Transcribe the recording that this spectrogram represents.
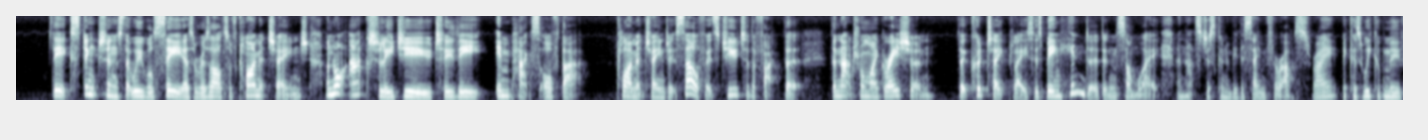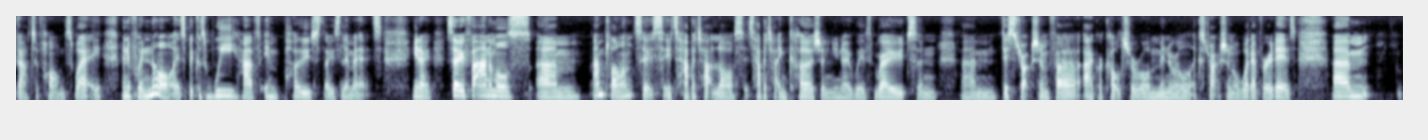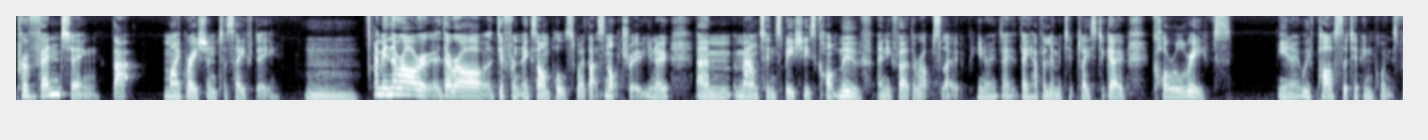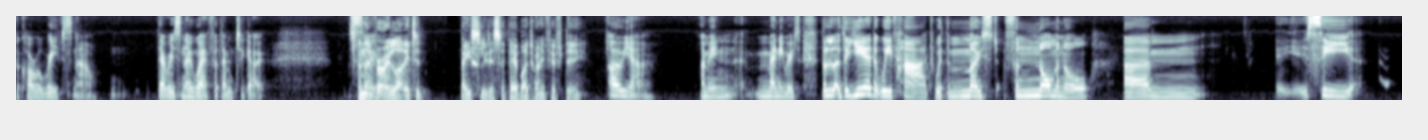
the extinctions that we will see as a result of climate change are not actually due to the impacts of that climate change itself. It's due to the fact that the natural migration that could take place is being hindered in some way. And that's just going to be the same for us, right? Because we could move out of harm's way. And if we're not, it's because we have imposed those limits. You know, so for animals um, and plants, it's it's habitat loss, it's habitat incursion, you know, with roads and um, destruction for agriculture or mineral extraction or whatever it is. Um, preventing that migration to safety I mean, there are there are different examples where that's not true. You know, um, mountain species can't move any further upslope. You know, they they have a limited place to go. Coral reefs, you know, we've passed the tipping points for coral reefs now. There is nowhere for them to go. And they're very likely to basically disappear by 2050. Oh yeah. I mean, many reefs. The the year that we've had with the most phenomenal um, sea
